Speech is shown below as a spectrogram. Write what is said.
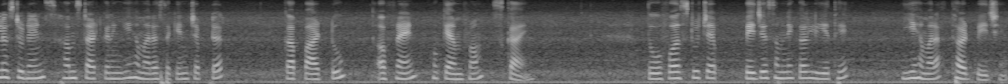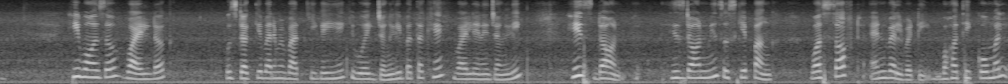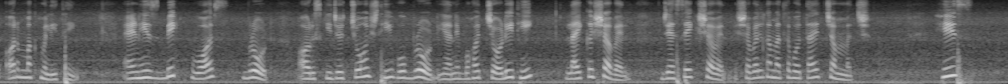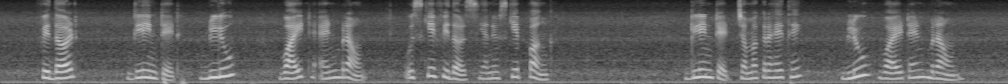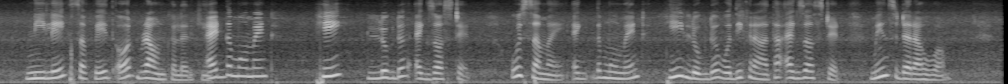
Hello students हम start करेंगे हमारा सेकेंड चैप्टर का part two a friend who came from sky तो फ़र्स्ट टू चैप पेजेस हमने कर लिए थे. ये हमारा थर्ड पेज है. He was a wild duck उस डक के बारे में बात की गई है कि वो एक जंगली बतख है वाइल्ड यानी जंगली. His down his down means उसके पंख वॉज़ सॉफ्ट एंड वेलवेटी बहुत ही कोमल और मखमली थी. And his big was broad और उसकी जो चोंच थी वो ब्रोड, यानी बहुत चौड़ी थी लाइक अ शवल जैसे एक शवल शवल का मतलब होता है चम्मच. His feathered glinted blue white and brown उसके फिदर्स यानी उसके पंख ग्लिंटेड चमक रहे थे ब्लू वाइट एंड ब्राउन नीले, सफ़ेद और ब्राउन कलर की. At the moment he looked exhausted उस समय at the moment he looked वो दिख रहा था एग्जॉस्टेड मीन्स डरा हुआ।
